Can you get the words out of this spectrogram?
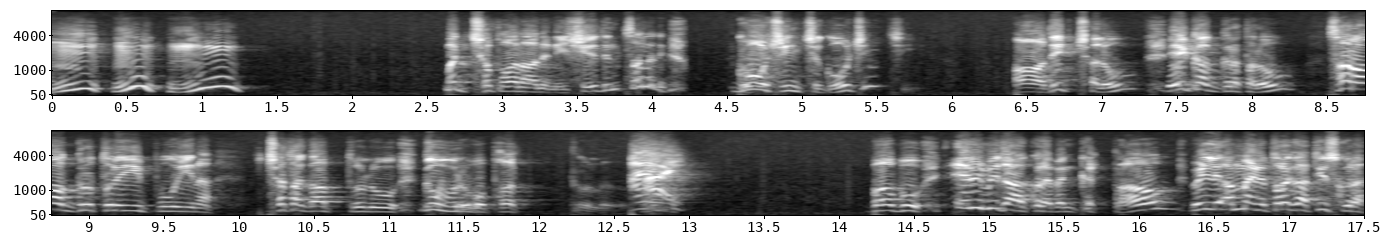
మ్మ్, మద్యపానాన్ని నిషేధించాలని ఘోషించి ఘోషించి ఆ దీక్షలో ఏకాగ్రతలో సరాగ్రతులైపోయిన క్షతగాత్రులు గౌరవ పాత్రులు బాబు ఎనిమిదాకుల వెంకట్రావు. వెళ్ళి అమ్మాయిని త్వరగా తీసుకురా.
